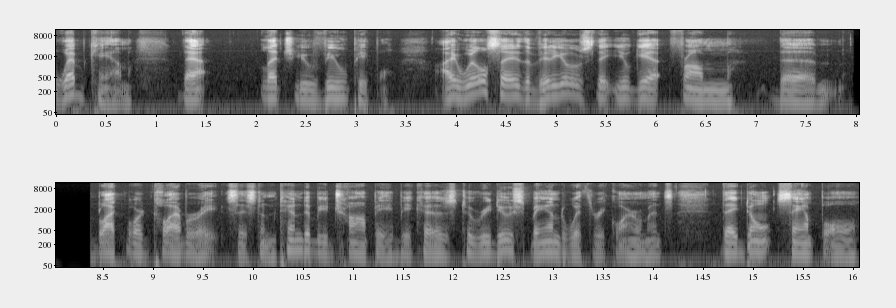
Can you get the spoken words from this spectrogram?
webcam that lets you view people. I will say the videos that you get from the Blackboard Collaborate system tend to be choppy because to reduce bandwidth requirements, they don't sample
